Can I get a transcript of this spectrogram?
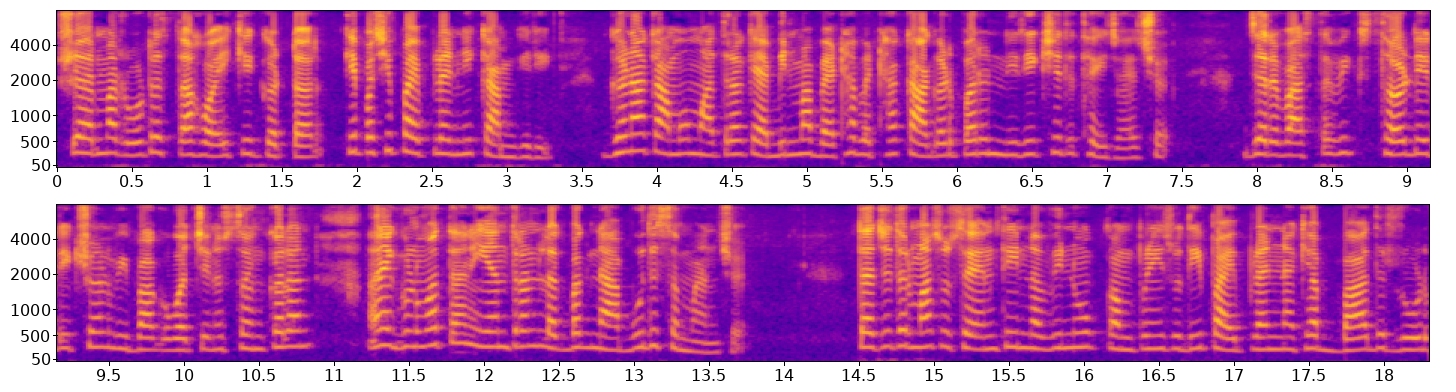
શહેરમાં રોડ રસ્તા હોય કે ગટર કે પછી પાઇપલાઇનની કામગીરી, ઘણા કામો માત્ર કેબિનમાં બેઠા બેઠા કાગળ પર નિરીક્ષિત થઈ જાય છે. જ્યારે વાસ્તવિક સ્થળ નિરીક્ષણ વિભાગો વચ્ચેનું સંકલન અને ગુણવત્તા નિયંત્રણ લગભગ નાબૂદ સમાન છે. તાજેતરમાં સુસેનથી નવીનો કંપની સુધી પાઇપલાઇન નાખ્યા બાદ રોડ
